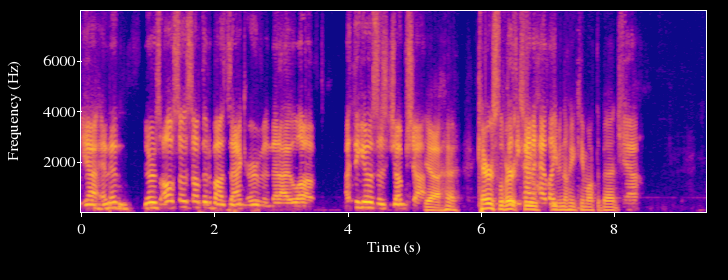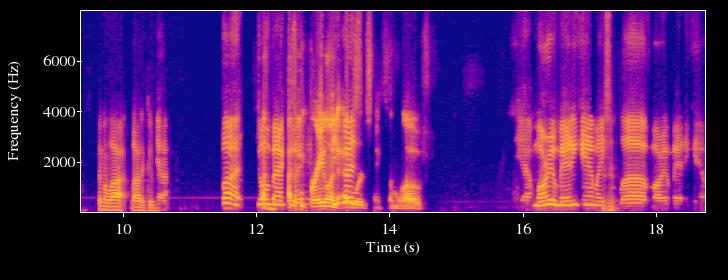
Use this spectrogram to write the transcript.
Yeah, and then there's also something about Zak Irvin that I loved. I think it was his jump shot. Yeah, Caris LeVert too. like- even though he came off the bench. Yeah. Been a lot, lot of good. Yeah. But going back I to think it, Braylon you guys- Edwards needs some love. yeah, Mario Manningham. I used to love Mario Manningham.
